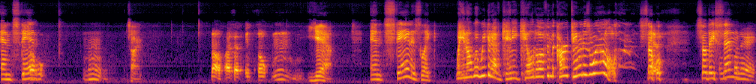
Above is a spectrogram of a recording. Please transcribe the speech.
And Stan, So, mm, sorry, no, I said it's so. Mm, yeah, and Stan is like, well, you know what? We could have Kenny killed off in the cartoon as well. so, Yes. so they send,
